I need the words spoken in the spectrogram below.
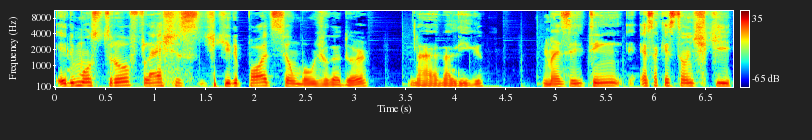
ele mostrou flashes de que ele pode ser um bom jogador na, na liga. Mas ele tem essa questão de que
